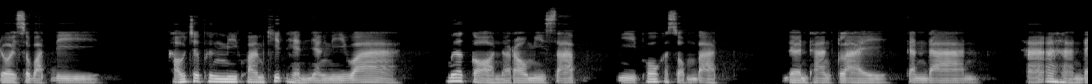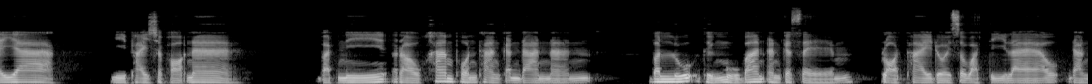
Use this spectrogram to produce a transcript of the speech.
โดยสวัสดี เขาจะพึงมีความคิดเห็นอย่างนี้ว่า เมื่อก่อนเรามีทรัพย์ มีโภคสมบัติ เดินทางไกล กันดานหาอาหารได้ยาก มีภัยเฉพาะหน้า บัดนี้เราข้ามพ้นทางกันดานนั้น บรรลุถึงหมู่บ้านอันกเกษม ปลอดภัยโดยสวัสดีแล้ว ดัง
